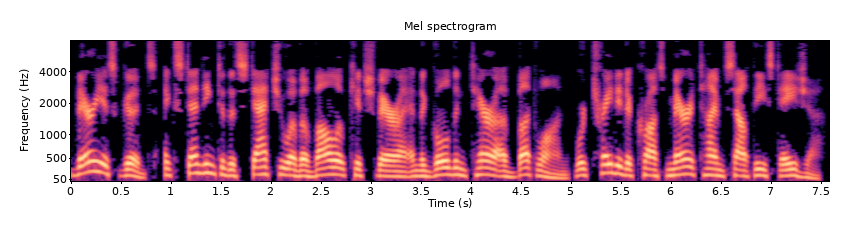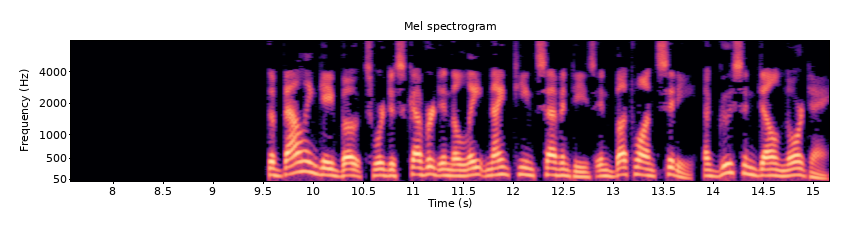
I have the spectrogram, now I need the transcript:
Various goods, extending to the statue of Avalokiteshvara and the Golden Tara of Butuan, were traded across maritime Southeast Asia. The Balangay boats were discovered in the late 1970s in Butuan City, Agusan del Norte.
